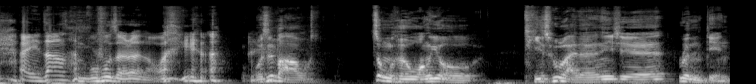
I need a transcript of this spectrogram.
哎、你这样很不负责任哦。我天啊我是把综合网友提出来的那些论点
